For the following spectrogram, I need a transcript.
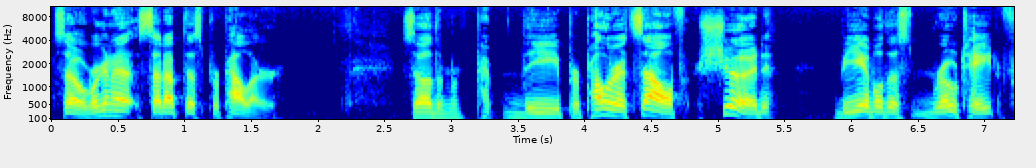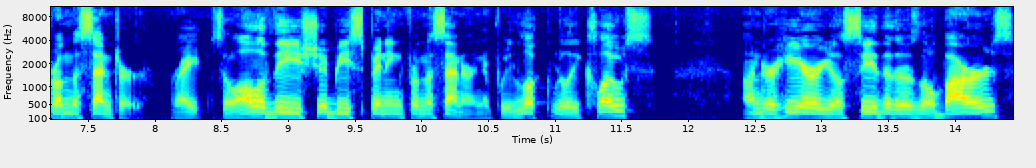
So we're going to set up this propeller. So the, the propeller itself should be able to rotate from the center, right? So all of these should be spinning from the center. And if we look really close, under here you'll see that there's little bars.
